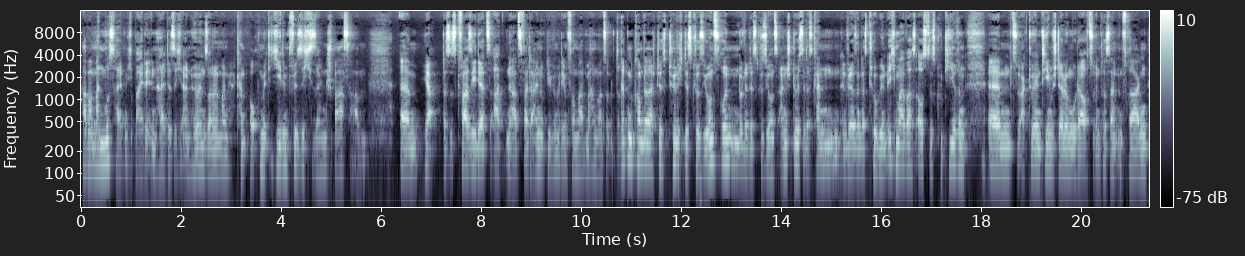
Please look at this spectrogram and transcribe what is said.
Aber man muss halt nicht beide Inhalte sich anhören, sondern man kann auch mit jedem für sich seinen Spaß haben. Ähm, ja, das ist quasi der Art, eine Art zweiter Eindruck, die wir mit dem Format machen wollen. Zum dritten kommen dann natürlich Diskussionsrunden oder Diskussionsanstöße. Das kann entweder sein, dass Tobi und ich mal was ausdiskutieren ähm, zu aktuellen Themenstellungen oder auch zu interessanten Fragen.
